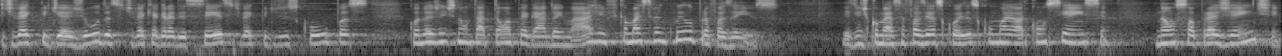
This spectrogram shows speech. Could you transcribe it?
Se tiver que pedir ajuda, se tiver que agradecer, se tiver que pedir desculpas, quando a gente não está tão apegado à imagem, fica mais tranquilo para fazer isso. E a gente começa a fazer as coisas com maior consciência, não só para a gente,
